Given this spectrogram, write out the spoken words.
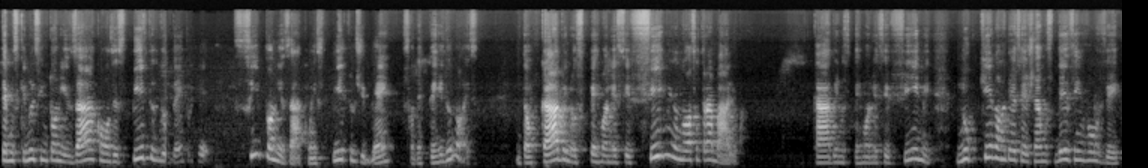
temos que nos sintonizar com os espíritos do bem, porque sintonizar com espíritos de bem só depende de nós. Então, cabe-nos permanecer firme no nosso trabalho, Cabe-nos permanecer firme no que nós desejamos desenvolver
